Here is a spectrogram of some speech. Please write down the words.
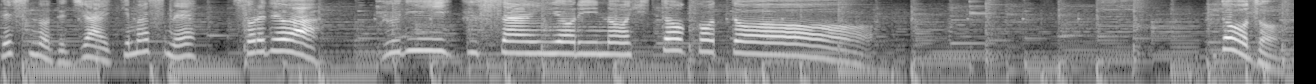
ですので、じゃあ行きますね。それでは、グリークさんよりの一言。どうぞ。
